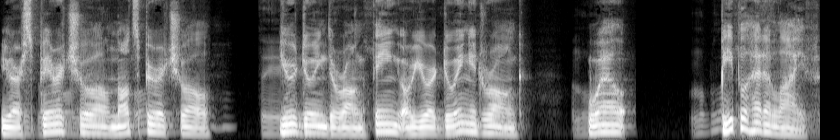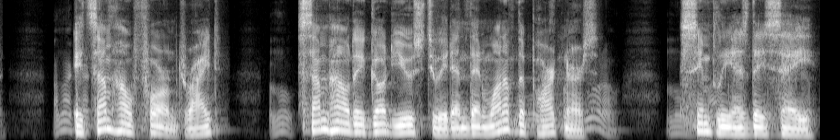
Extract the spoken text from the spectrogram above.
You are spiritual, not spiritual, you're doing the wrong thing or you are doing it wrong. Well, people had a life. It somehow formed, right? Somehow they got used to it, and then one of the partners, simply as they say,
